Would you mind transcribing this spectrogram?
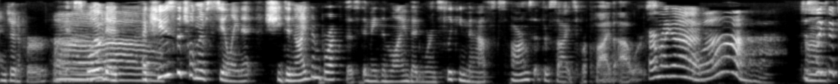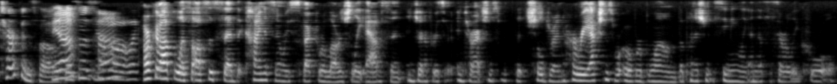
and Jennifer uh, Oh. exploded, accused the children of stealing it. She denied them breakfast and made them lie in bed wearing sleeping masks, arms at their sides for five hours. Oh my god. Wow. Just Um, like the Turpins, though. Yeah, Doesn't it sound yeah. a lot like Argyropoulos also said that kindness and respect were largely absent in Jennifer's interactions with the children. Her reactions were overblown, the punishment seemingly unnecessarily cruel.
